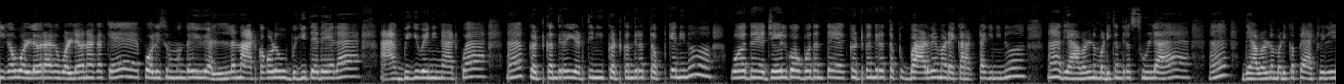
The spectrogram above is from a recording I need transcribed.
ಈಗ ಒಳ್ಳೆಯವರಾಗ ಒಳ್ಳೆಯವನಾಗಕ್ಕೆ ಪೊಲೀಸರ ಮುಂದೆ ಇವೆಲ್ಲ ನಾಟಕಗಳು ಬಿಗಿತಿದೆಯಲ್ಲ ಆಗ ಬಿಗಿವೆ ನೀನು ನಾಟಕ? ಕಟ್ಕೊಂಡಿರೋ ಎಡ್ತೀನಿ ಕಟ್ಕೊಂಡಿರೋ ತಪ್ಪಿಗೆ ನೀನು? ಓದ ಜೈಲ್ಗೆ ಹೋಗ್ಬೋದಂತೆ ಕಟ್ಕೊಂಡಿರೋ ತಪ್ಪಿಗೆ ಬಾಳ್ವೆ ಮಾಡಿ ಕರೆಕ್ಟಾಗಿ ನೀನು? ದ್ಯಾವಳನ್ನ ಮಡಿಕಂದ್ರೆ ಸುಳ್ಳ? ದ್ಯಾವಳನ್ನ ಮಡಿಕ ಫ್ಯಾಕ್ಟ್ರಿ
